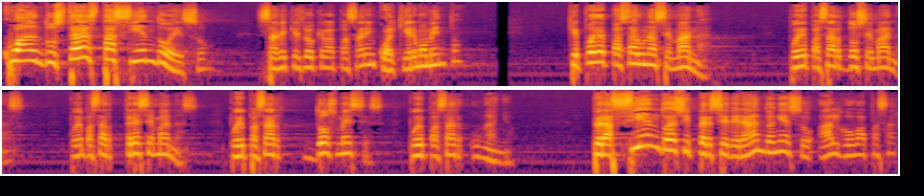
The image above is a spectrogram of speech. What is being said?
Cuando usted está haciendo eso, ¿sabe qué es lo que va a pasar en cualquier momento? Que puede pasar una semana, puede pasar dos semanas, pueden pasar tres semanas, puede pasar dos meses, puede pasar un año. Pero haciendo eso y perseverando en eso, algo va a pasar,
